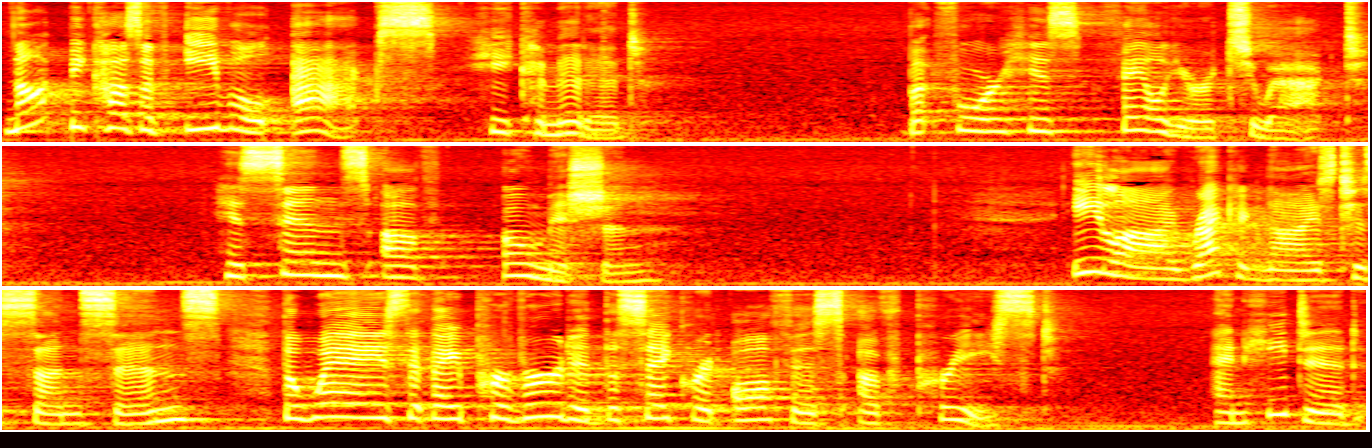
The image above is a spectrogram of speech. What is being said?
not because of evil acts he committed, but for his failure to act, his sins of omission. Eli recognized his son's sins, the ways that they perverted the sacred office of priest, and he did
